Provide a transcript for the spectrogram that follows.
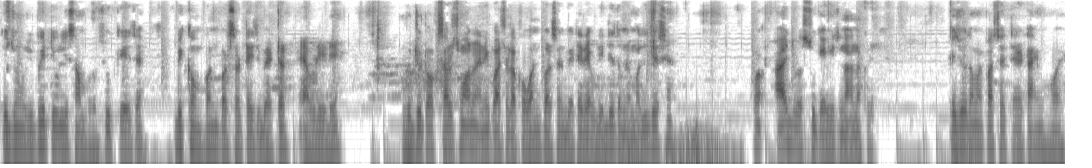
તો જો હું રિપીટિવલી સાંભળું છું કે છે become one percentage better every day Guju talk search મારો, એની પાસે લખો one percent better every day તમને મળી જશે. પણ આ જ વસ્તુ કેવી છે નાનકડી? કે જો તમારી પાસે અત્યારે ટાઈમ હોય,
